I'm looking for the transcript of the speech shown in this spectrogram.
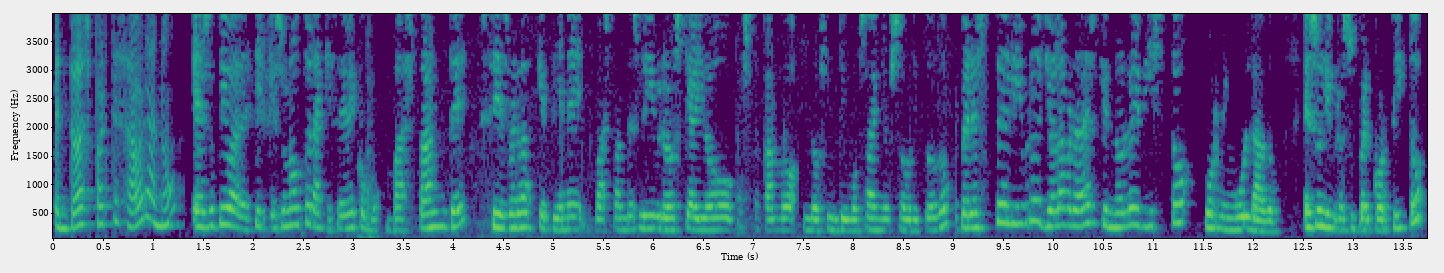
en todas partes ahora, ¿no? Eso te iba a decir, que es una autora que se ve como bastante. Sí, es verdad que tiene bastantes libros que ha ido pues, sacando los últimos años, sobre todo. Pero este libro, yo la verdad es que no lo he visto por ningún lado. Es un libro súper cortito,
